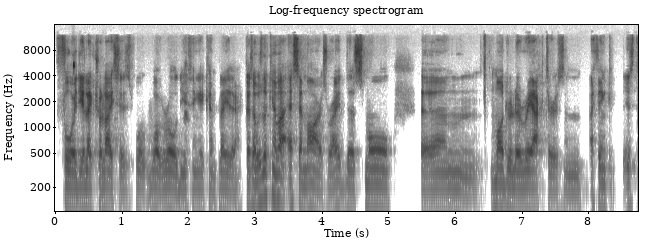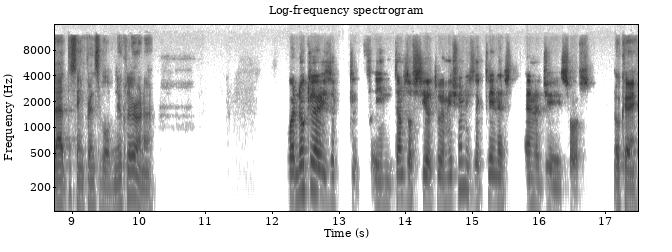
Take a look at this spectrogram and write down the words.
for the electrolysis. What what role do you think it can play there? Because I was looking about SMRs, right? The small um, modular reactors, and I think is that the same principle of nuclear or no? Well, nuclear is a, in terms of CO two emission is the cleanest energy source. Okay.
